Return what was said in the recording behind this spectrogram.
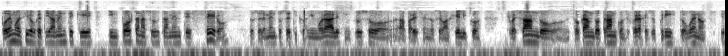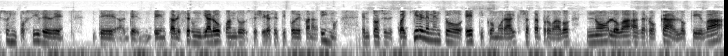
podemos decir objetivamente que importan absolutamente cero los elementos éticos y morales, incluso aparecen los evangélicos rezando, tocando Trump como si fuera Jesucristo. Bueno, eso es imposible de, de, de, establecer un diálogo cuando se llega a ese tipo de fanatismo. Entonces, cualquier elemento ético, moral, que ya está probado, no lo va a derrocar. Lo que va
